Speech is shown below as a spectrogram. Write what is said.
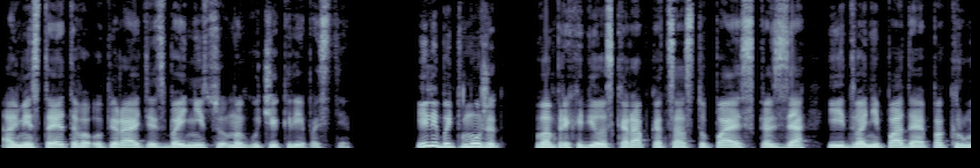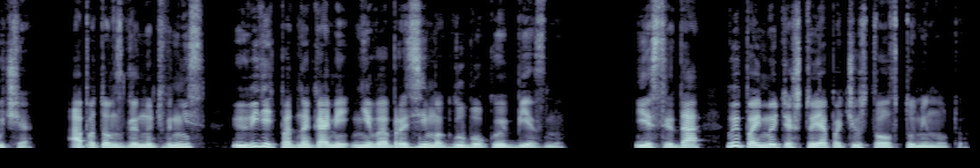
а вместо этого упираетесь в бойницу могучей крепости? Или, быть может, вам приходилось карабкаться, оступаясь, скользя и едва не падая покруче, а потом взглянуть вниз и увидеть под ногами невообразимо глубокую бездну? Если да, вы поймете, что я почувствовал в ту минуту.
